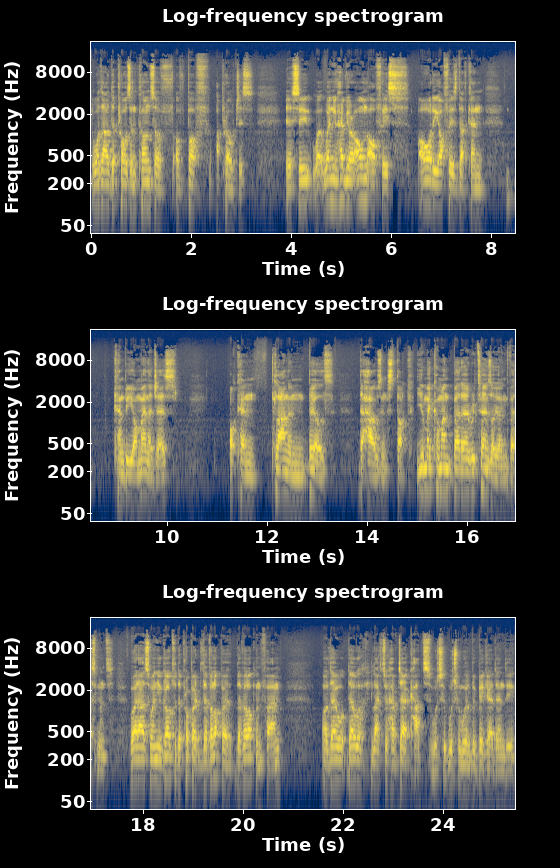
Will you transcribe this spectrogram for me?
What are the pros and cons of, of both approaches? You see, when you have your own office or the office that can can be your managers or can plan and build the housing stock, you may command better returns on your investment. Whereas when you go to the proper developer development firm, well, they will, they will like to have their cuts, which which will be bigger than the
